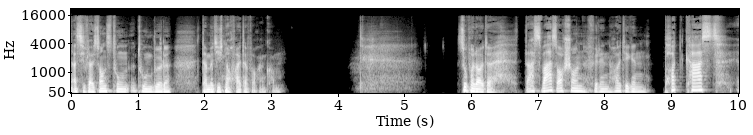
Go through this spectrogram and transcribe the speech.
als ich vielleicht sonst tun, tun würde, damit ich noch weiter vorankomme. Super Leute, das war's auch schon für den heutigen Podcast. Äh,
